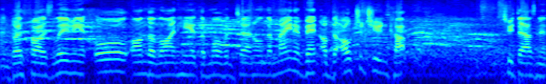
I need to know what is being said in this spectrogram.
And both fighters leaving it all on the line here at the Melbourne Town Hall the main event of the Ultra Tune Cup 2013.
